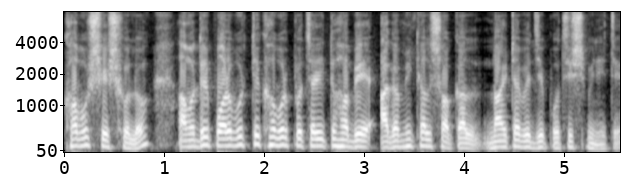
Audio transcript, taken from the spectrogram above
খবর শেষ হলো। আমাদের পরবর্তী খবর প্রচারিত হবে আগামীকাল সকাল নয়টা বেজে পঁচিশ মিনিটে।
